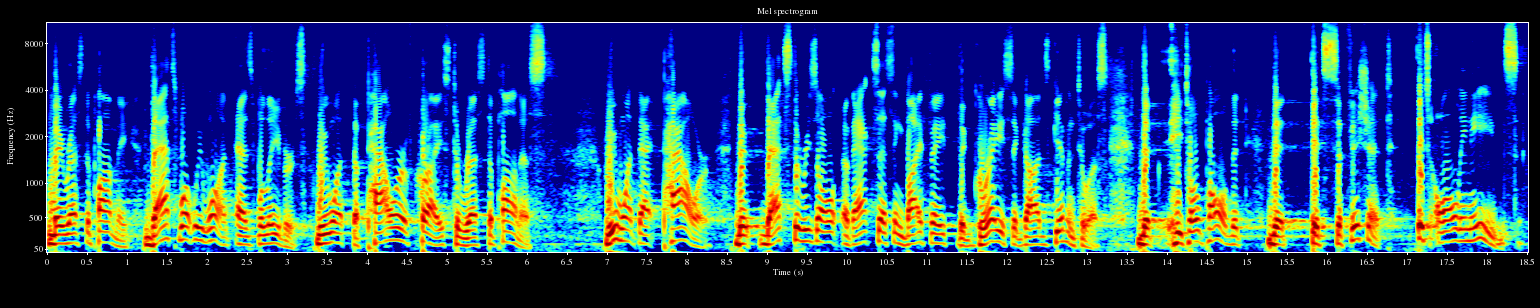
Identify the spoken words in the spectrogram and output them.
may rest upon me. That's what we want as believers. We want the power of Christ to rest upon us. We want that power. That's the result of accessing by faith the grace that God's given to us. That he told Paul that, that it's sufficient. It's all he needs.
